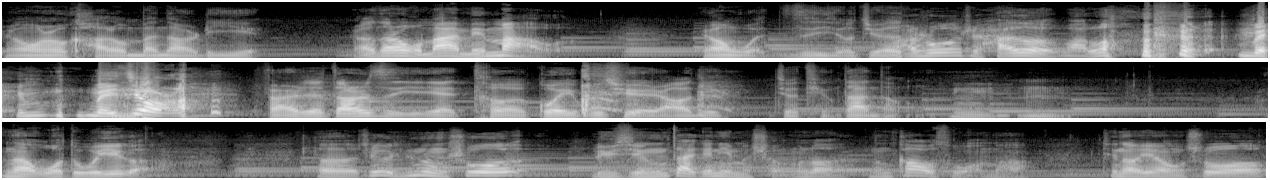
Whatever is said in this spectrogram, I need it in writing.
然后我说考了我们班倒数第一。然后当时我妈也没骂我，然后我自己就觉得他说这孩子完了，没没救了。反正就当时自己也特过意不去，然后就就挺蛋疼的。嗯，嗯那我读一个，呃，这个听众说，旅行带给你们什么了？能告诉我吗？听到烟友说，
